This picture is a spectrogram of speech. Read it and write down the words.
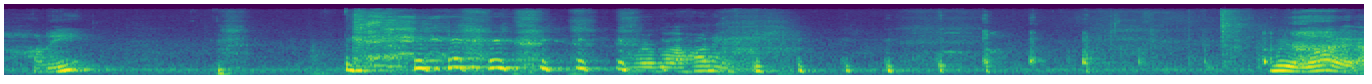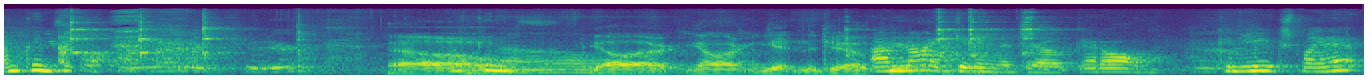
Honey? what about honey? Wait, what? I'm confused. Honey on? Oh, y'all are y'all aren't getting the joke I'm here. not getting the joke at all. Can you explain it?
